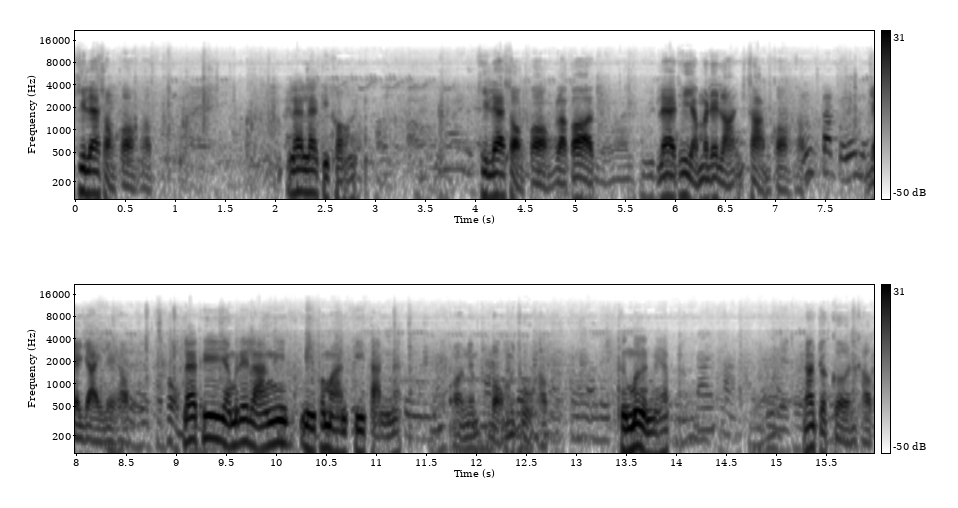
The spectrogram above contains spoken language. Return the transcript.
ขี้แร่สองกองครับ แรกแรกกี่กองฮะขี้แร่สองกอง แล้วก็แร่ที่ยังไม่ได้ล้างอีกสามกองครับตัดไปเลยใหญ่ ๆ เลยครับ แรกที่ยังไม่ได้ล้างนี่มีประมาณกี่ตันนะ อันนี้บอกไม่ถูกครับ ถึงหมื่นไหมครับ ได้ค่ะ น่าจะเกินครับ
